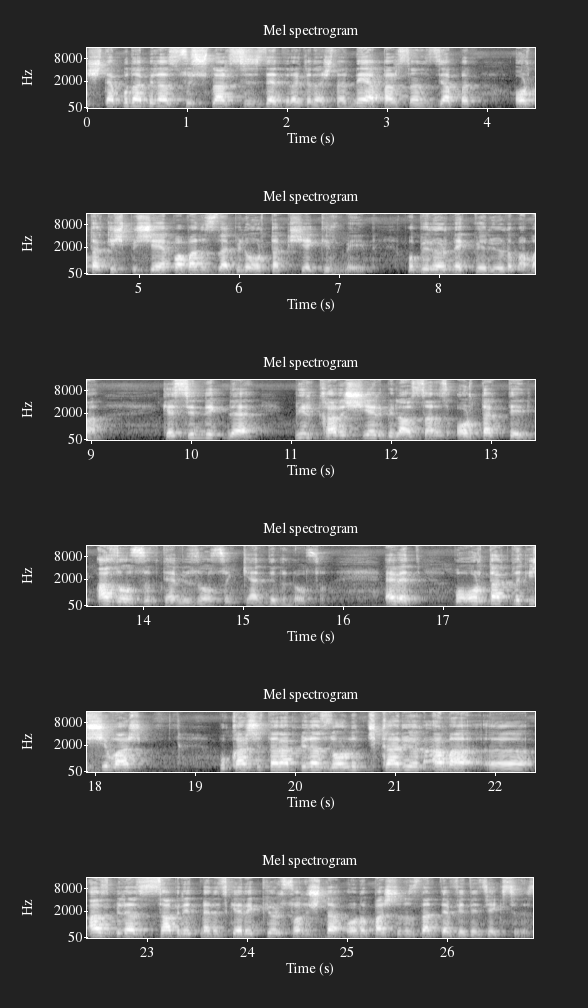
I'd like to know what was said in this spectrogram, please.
işte bu da biraz suçlar sizdedir arkadaşlar. Ne yaparsanız yapın ortak hiçbir şeye babanızla bile ortak işe girmeyin. Bu bir örnek veriyorum ama kesinlikle bir karış yer bile alsanız ortak değil. Az olsun temiz olsun kendinin olsun. Evet bu ortaklık işi var. Bu karşı taraf biraz zorluk çıkarıyor ama e, az biraz sabretmeniz gerekiyor. Sonuçta onu başınızdan def edeceksiniz.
